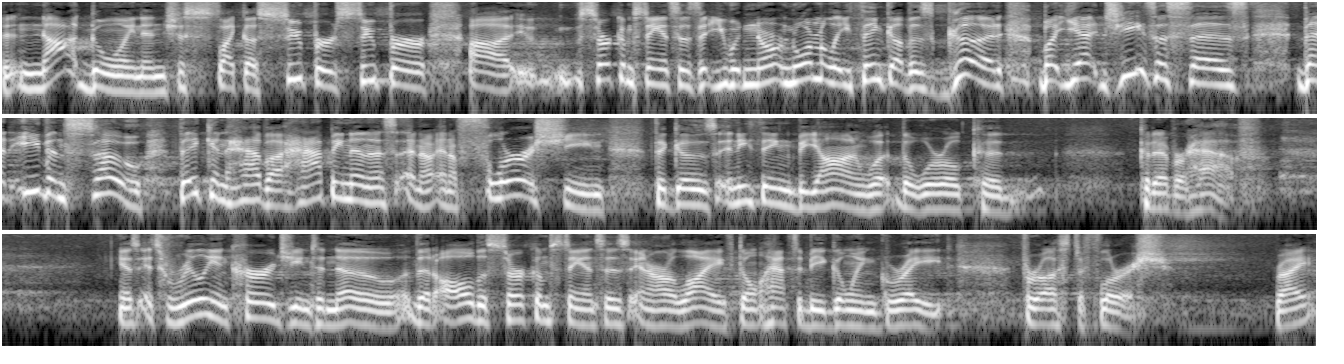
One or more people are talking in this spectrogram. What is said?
not going in just like a super, super uh, circumstances that you would no- normally think of as good, but yet Jesus says that even so, they can have a happiness and a, and a flourishing that goes anything beyond what the world could, could ever have. Yes, it's really encouraging to know that all the circumstances in our life don't have to be going great for us to flourish, right?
